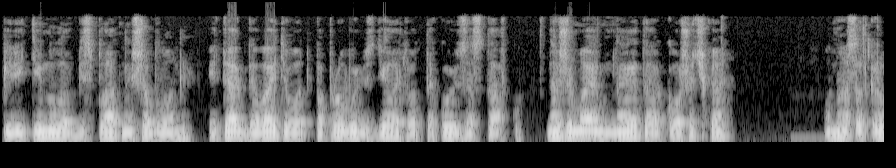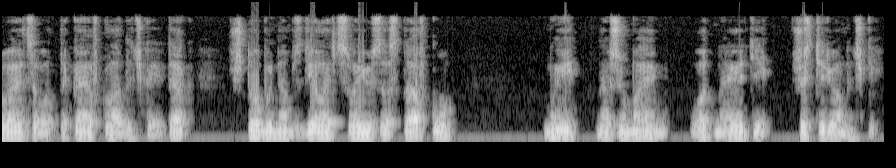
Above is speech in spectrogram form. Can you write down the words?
перекинуло в бесплатные шаблоны. Итак, давайте вот попробуем сделать вот такую заставку. Нажимаем на это окошечко у нас открывается вот такая вкладочка. Итак, чтобы нам сделать свою заставку, мы нажимаем вот на эти шестереночки.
